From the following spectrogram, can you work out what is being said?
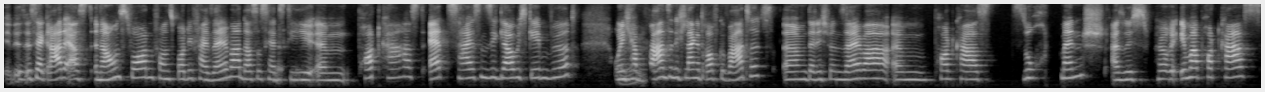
Es ist ja gerade erst announced worden von Spotify selber, dass es jetzt die ähm, Podcast-Ads heißen sie, glaube ich, geben wird. Und mhm. ich habe wahnsinnig lange drauf gewartet, ähm, denn ich bin selber ähm, Podcast-Suchtmensch. Also ich höre immer Podcasts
